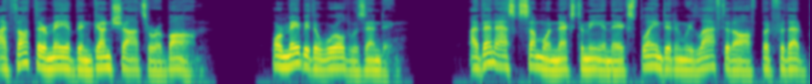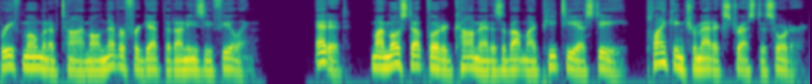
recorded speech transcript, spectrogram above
I thought there may have been gunshots or a bomb. Or maybe the world was ending. I then asked someone next to me and they explained it and we laughed it off, but for that brief moment of time, I'll never forget that uneasy feeling. Edit My most upvoted comment is about my PTSD, planking traumatic stress disorder.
